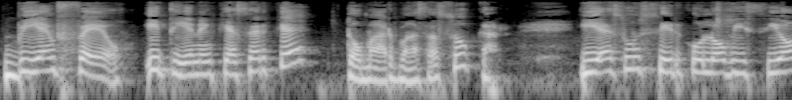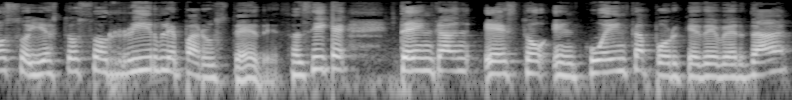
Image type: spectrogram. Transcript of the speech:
bien feo, y tienen que hacer qué? Tomar más azúcar. Y es un círculo vicioso y esto es horrible para ustedes. Así que tengan esto en cuenta porque de verdad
